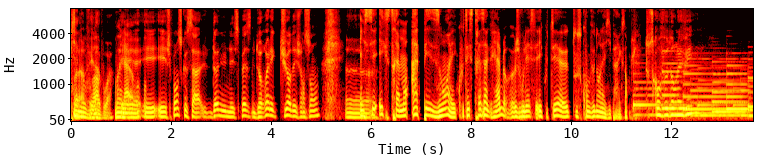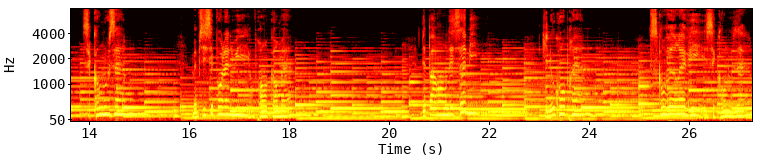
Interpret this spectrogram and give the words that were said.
piano Voilà, et la voix. Voilà. Et, et- et je pense que ça donne une espèce de relecture des chansons. Euh, Et c'est extrêmement apaisant à écouter, c'est très agréable. Euh, Je vous laisse écouter euh, tout ce qu'on veut dans la vie, par exemple. Tout ce qu'on veut dans la vie, c'est qu'on nous aime. Même si c'est pour la nuit, on prend quand même. Des parents, des amis qui nous comprennent. Tout ce qu'on veut dans la vie, c'est qu'on nous aime.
